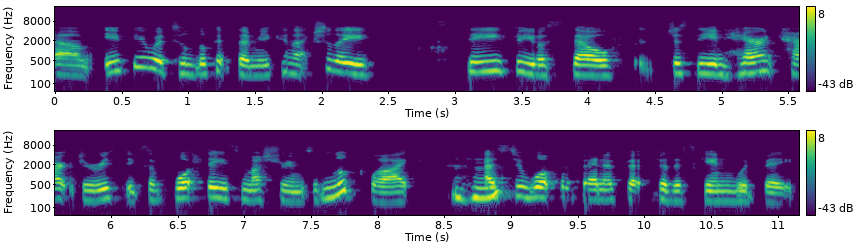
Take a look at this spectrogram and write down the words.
um, if you were to look at them, you can actually see for yourself just the inherent characteristics of what these mushrooms look like mm-hmm. as to what the benefit for the skin would be.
